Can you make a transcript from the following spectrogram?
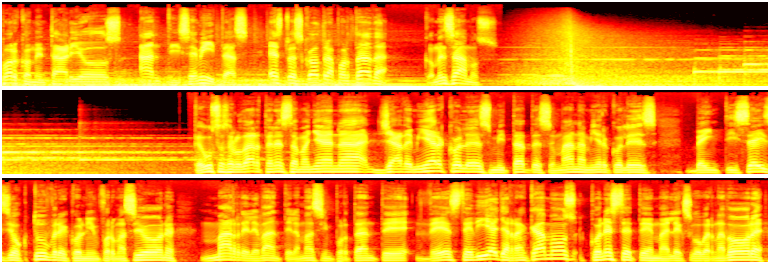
por comentarios antisemitas. Esto es Contraportada. Comenzamos. Qué gusto saludarte en esta mañana, ya de miércoles, mitad de semana, miércoles 26 de octubre, con la información más relevante, la más importante de este día. Y arrancamos con este tema. El exgobernador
